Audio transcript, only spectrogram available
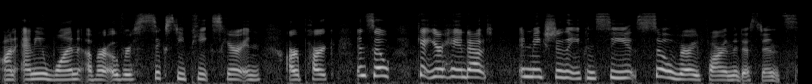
on any one of our over 60 peaks here in our park. And so get your hand out and make sure that you can see it so very far in the distance.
